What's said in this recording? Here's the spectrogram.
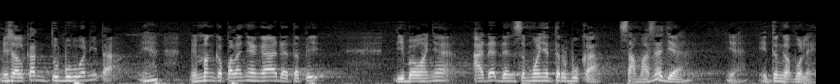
misalkan tubuh wanita, ya, memang kepalanya nggak ada, tapi di bawahnya ada dan semuanya terbuka, sama saja, ya, itu nggak boleh.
